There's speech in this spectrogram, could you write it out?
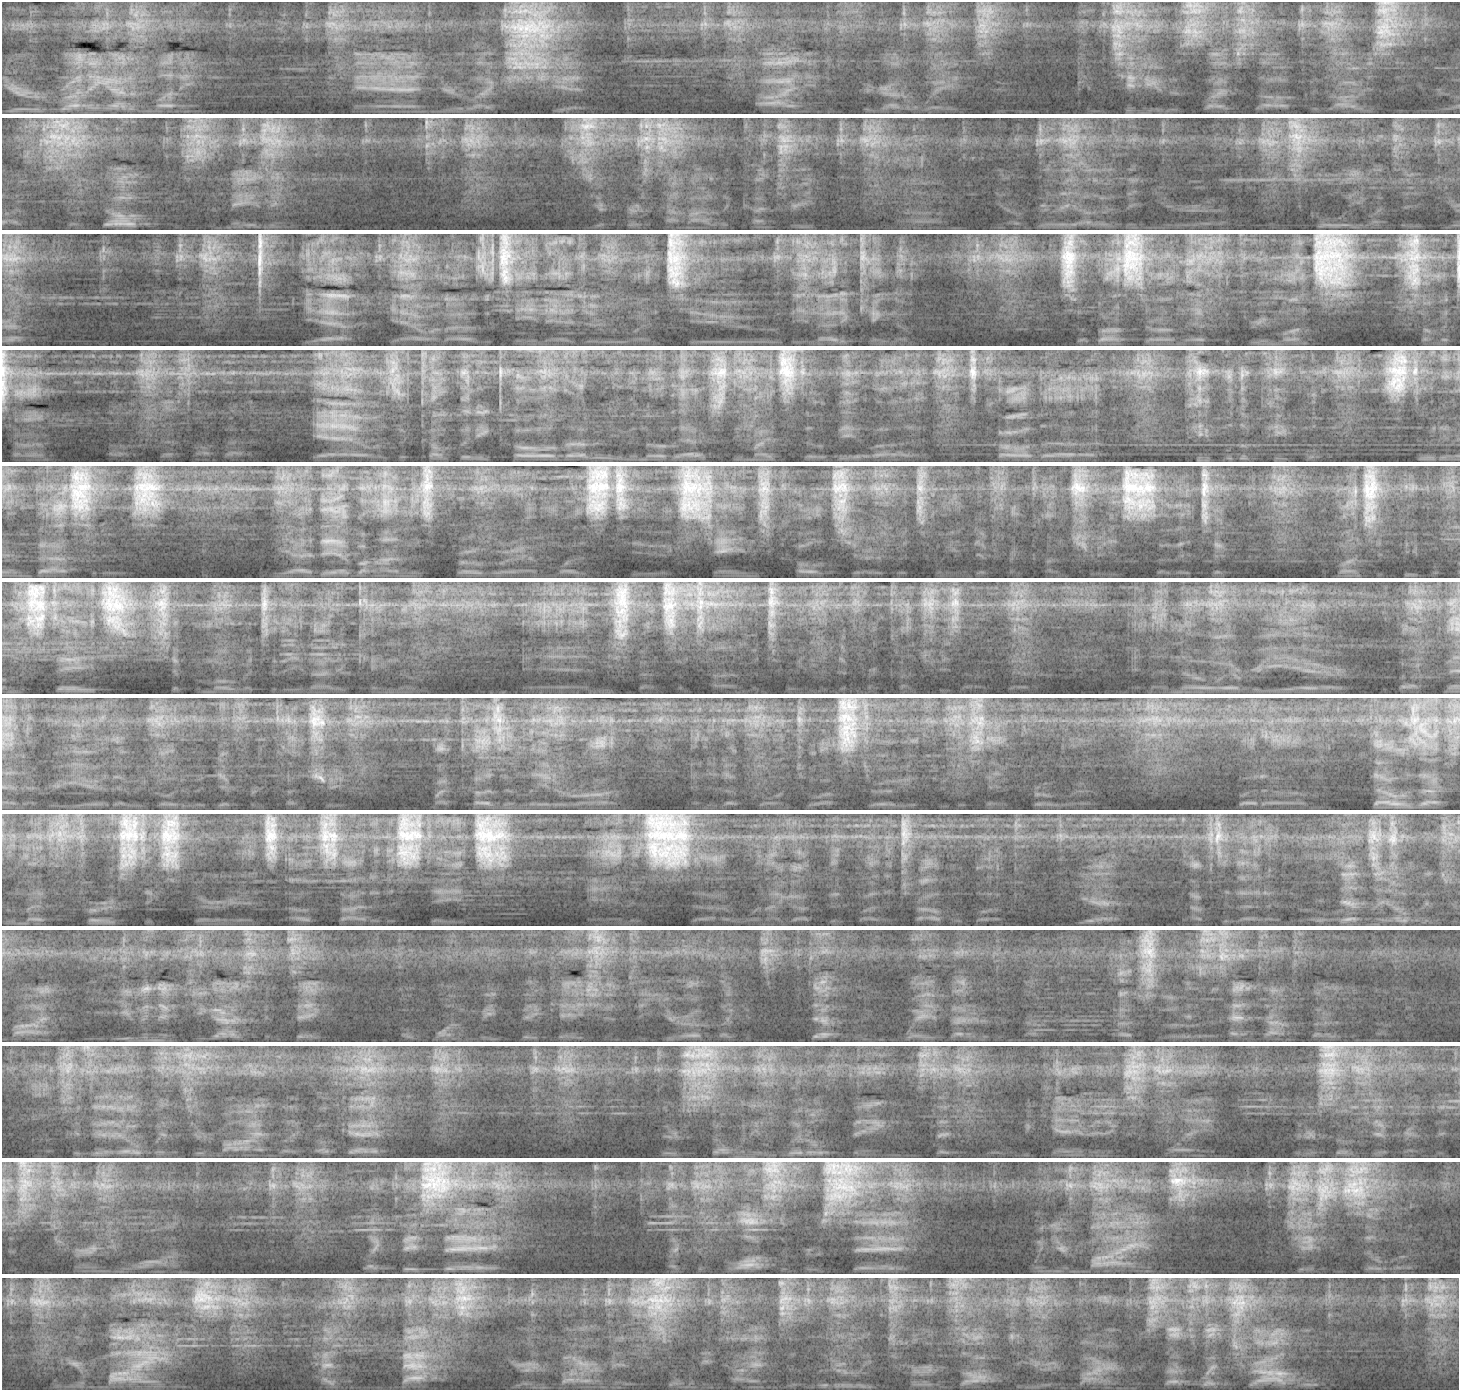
you're running out of money, and you're like, shit. I need to figure out a way to continue this lifestyle because obviously you realize it's so dope. This is amazing. This is your first time out of the country. Um, you know, really, other than your uh, in school, you went to Europe. Yeah, yeah. When I was a teenager, we went to the United Kingdom. So I bounced around there for three months, summertime. Oh, so that's not bad. Yeah, it was a company called, I don't even know, they actually might still be alive. It's called uh, People to People, Student Ambassadors. The idea behind this program was to exchange culture between different countries. So they took a bunch of people from the States, ship them over to the United Kingdom, and you spend some time between the different countries out there. And I know every year, back then, every year, they would go to a different country. My cousin later on ended up going to Australia through the same program. But um, that was actually my first experience outside of the states, and it's uh, when I got bit by the travel bug. Yeah, After that, I knew it wanted definitely opens your mind. Even if you guys can take a one-week vacation to Europe, like it's definitely way better than nothing. Absolutely. It's ten times better than nothing. because it opens your mind like okay there's so many little things that we can't even explain that are so different that just turn you on like they say like the philosophers say when your mind jason silva when your mind has mapped your environment so many times it literally turns off to your environment so that's why travel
